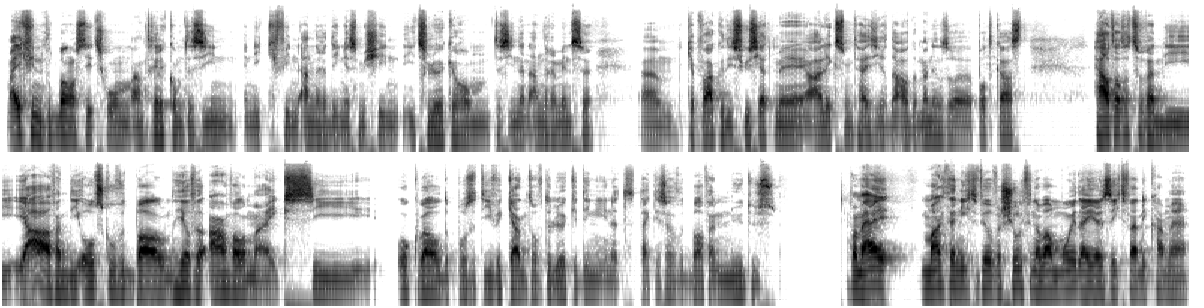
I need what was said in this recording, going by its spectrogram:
maar ik vind voetbal nog steeds gewoon aantrekkelijk om te zien. En ik vind andere dingen misschien iets leuker om te zien dan andere mensen. Ehm, ik heb vaak een discussie gehad met Alex, want hij is hier de oude man in zo'n podcast. Hij had altijd zo van die, ja, van die oldschool voetbal, heel veel aanvallen, maar ik zie ook wel de positieve kant of de leuke dingen in het tactische voetbal van nu. Dus voor mij maakt dat niet te veel verschil. Ik vind het wel mooi dat je zegt van ik ga mij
